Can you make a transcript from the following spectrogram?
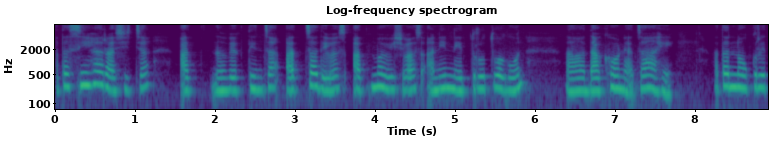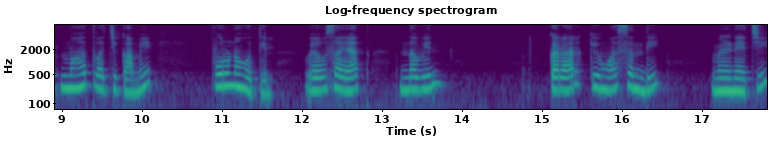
आता सिंह राशीच्या आज व्यक्तींचा आजचा दिवस आत्मविश्वास आणि नेतृत्व गुण दाखवण्याचा आहे. आता नोकरीत महत्त्वाची कामे पूर्ण होतील. व्यवसायात नवीन करार किंवा संधी मिळण्याची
